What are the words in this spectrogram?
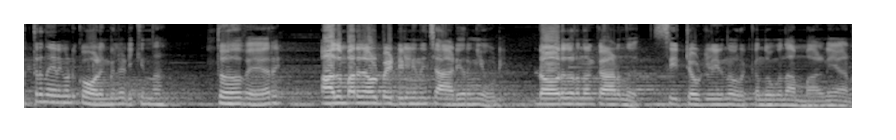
എത്ര നേരം കൊണ്ട് കോളിംഗ് ബിൽ അടിക്കുന്ന? തോ വേറെ. അതും പറഞ്ഞ് അവൾ പെട്ടിയിൽ നിന്ന് ചാടി ഇറങ്ങി ഓടി. ഡോറ് തുറന്നു കാണുന്നത് സീറ്റ് ഔട്ടിലിരുന്ന് ഉറക്കം തൂങ്ങുന്ന അമ്മാളിനെയാണ്.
